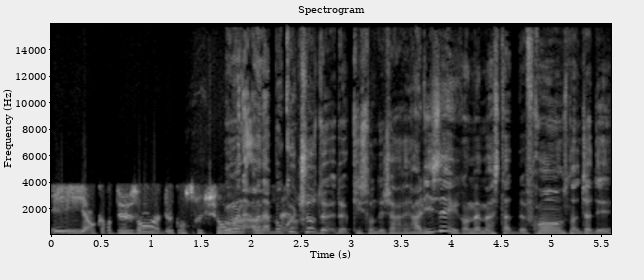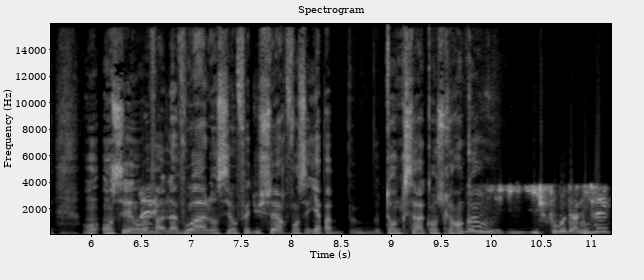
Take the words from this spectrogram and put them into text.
Et il y a encore deux ans de construction. On, a, on a à beaucoup de choses de- de- qui sont déjà réalisées, quand même un stade de France, on a déjà des, on, on sait, on va faire de la voile, on sait, on fait du surf, il n'y a pas tant que ça à construire encore. il faut moderniser.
